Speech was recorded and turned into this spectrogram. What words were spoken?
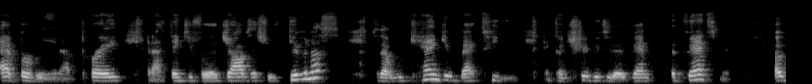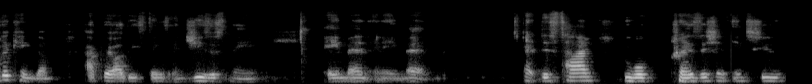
at Berean. I pray and I thank you for the jobs that you've given us so that we can give back to you and contribute to the advancement of the kingdom. I pray all these things in Jesus' name. Amen and amen. At this time, we will transition into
